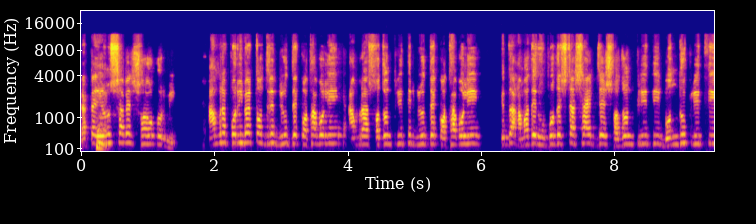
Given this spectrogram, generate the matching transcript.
ডক্টর ইউনুস সাহেবের সহকর্মী। আমরা পরিবারতন্ত্রের বিরুদ্ধে কথা বলি আমরা স্বজন প্রীতির বিরুদ্ধে কথা বলি কিন্তু আমাদের উপদেষ্টা সাহেব যে স্বজন প্রীতি বন্ধু প্রীতি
